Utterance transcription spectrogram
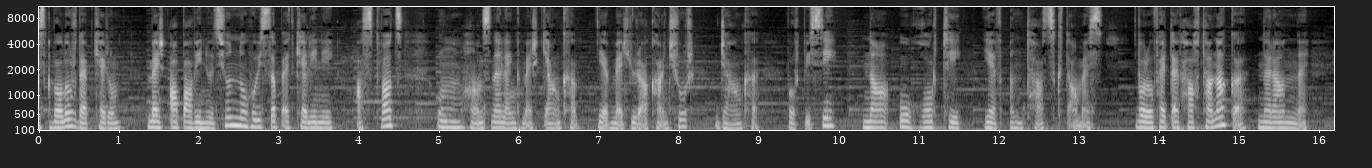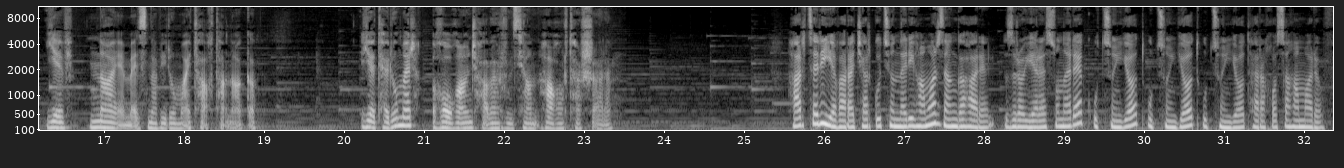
Իսկ բոլոր դեպքերում մեր ապավինությունն ու հույսը պետք է լինի Աստված, ում հանձնել ենք մեր կյանքը եւ մեր յուրաքանչյուր ջանքը, որpիսի նա ուղղորդի եւ ընթացք տա մեզ, որովհետեւ հաղթանակը նրանն է եւ նա է մեզ նվիրում այդ հաղթանակը։ Եթերում է ղողանջ հավերժության հաղորդաշարը։ Հարցերի եւ առաջարկությունների համար զանգահարել 033 87 87 87 հեռախոսահամարով։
